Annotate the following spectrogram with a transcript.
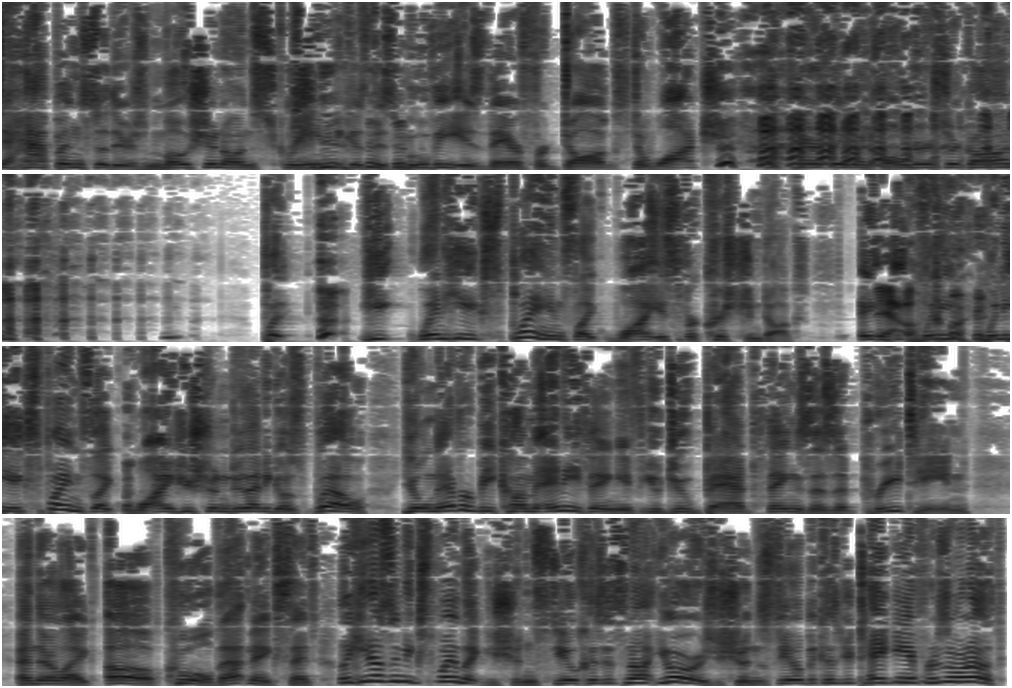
to happen so there's motion on screen because this movie is there for dogs to watch, apparently when owners are gone. But he, when he explains like why is for Christian dogs, it- Yeah, when course. he when he explains like why you shouldn't do that, he goes, "Well, you'll never become anything if you do bad things as a preteen." And they're like, "Oh, cool, that makes sense." Like he doesn't explain like you shouldn't steal because it's not yours. You shouldn't steal because you're taking it from someone else.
